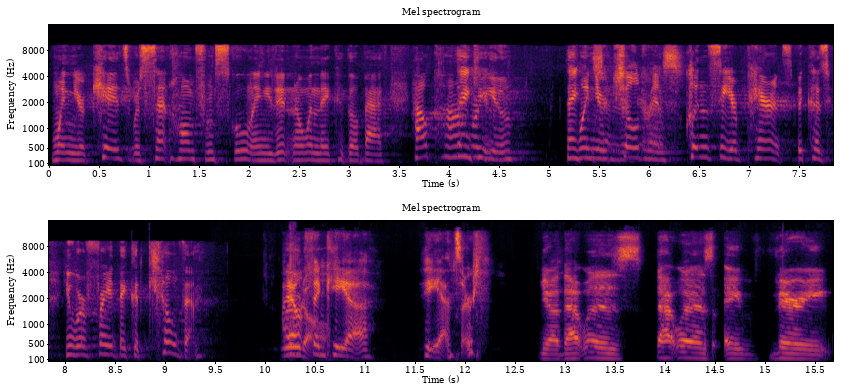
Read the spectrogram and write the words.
when your kids were sent home from school and you didn't know when they could go back? How calm Thank were you. you, Thank when you, your Senator children Harris. couldn't see your parents because you were afraid they could kill them? I don't think he uh he answered. Yeah, that was that was a very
